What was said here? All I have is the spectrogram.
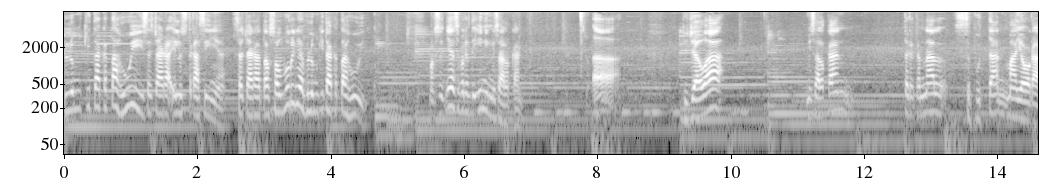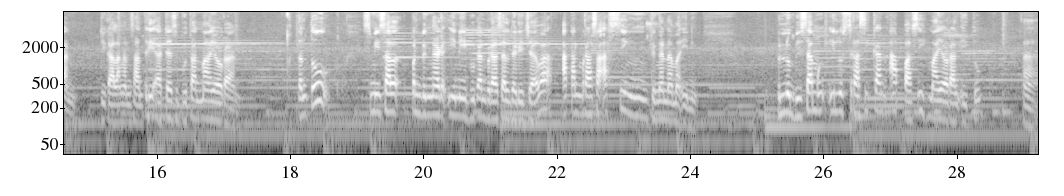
belum kita ketahui secara ilustrasinya, secara tasawurnya belum kita ketahui. Maksudnya seperti ini misalkan uh, di Jawa misalkan terkenal sebutan mayoran. Di kalangan santri ada sebutan mayoran. Tentu semisal pendengar ini bukan berasal dari Jawa akan merasa asing dengan nama ini. Belum bisa mengilustrasikan apa sih mayoran itu. Nah,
